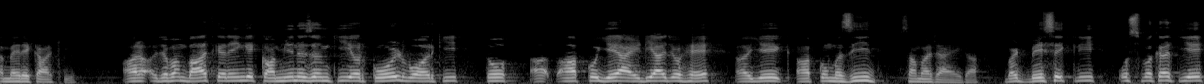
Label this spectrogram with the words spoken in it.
अमेरिका की। और जब हम बात करेंगे कम्युनिज्म की और कोल्ड वॉर की तो आपको ये आइडिया जो है ये आपको मज़ीद समझ आएगा। बट बेसिकली उस वक़्त ये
